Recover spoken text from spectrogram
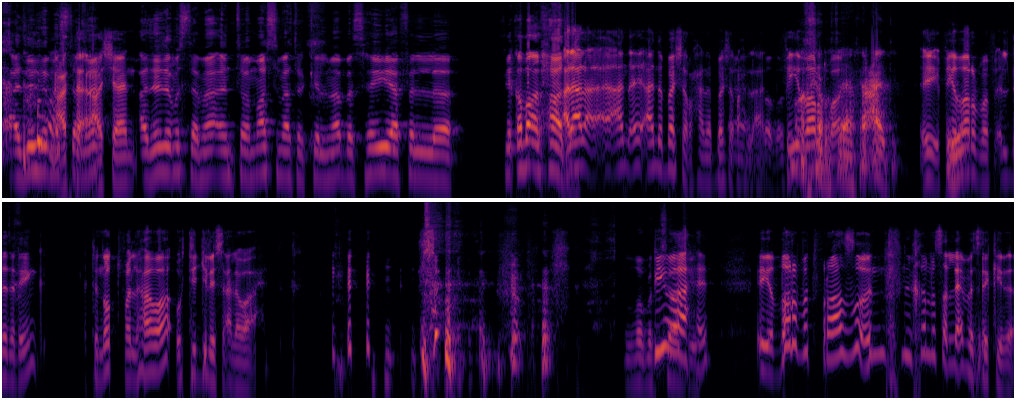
عزيزي المستمع عشان عزيزي المستمع انت ما سمعت الكلمة بس هي في ال- في قضاء الحاجة لا لا أنا أنا بشرح أنا بشرح آه، الآن. في ضربة عادي إي في أيوه. ضربة في Elden Ring تنط في الهواء وتجلس على واحد في. واحد إي ضربت في راسه إنه يخلص اللعبة زي كذا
